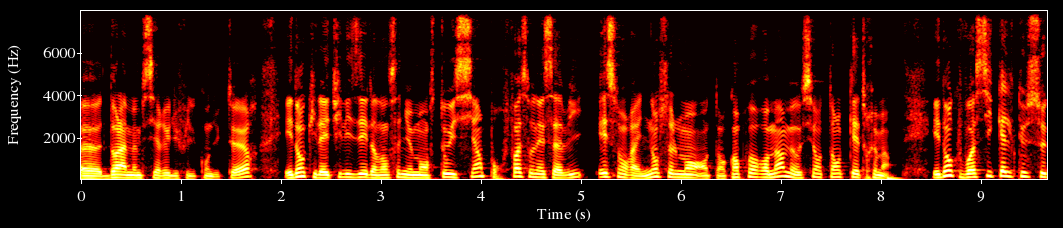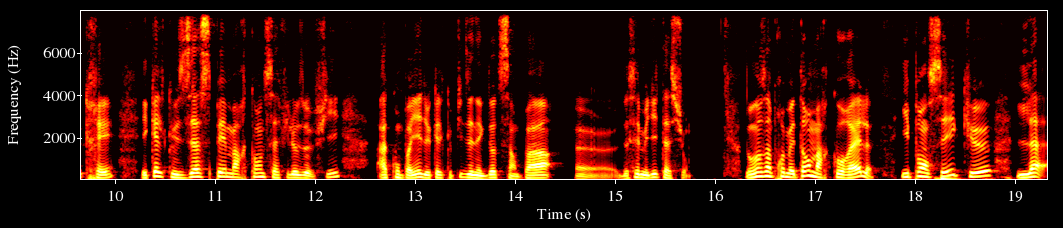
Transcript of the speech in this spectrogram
euh, dans la même série du fil conducteur. Et donc, il a utilisé les enseignements stoïciens pour façonner sa vie et son règne, non seulement en tant qu'empereur romain, mais aussi en tant qu'être humain. Et donc, voici quelques secrets et quelques aspects marquants de sa philosophie, accompagnés de quelques petites anecdotes sympas euh, de ses méditations. Donc dans un premier temps, Marc Aurèle, il pensait que la,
